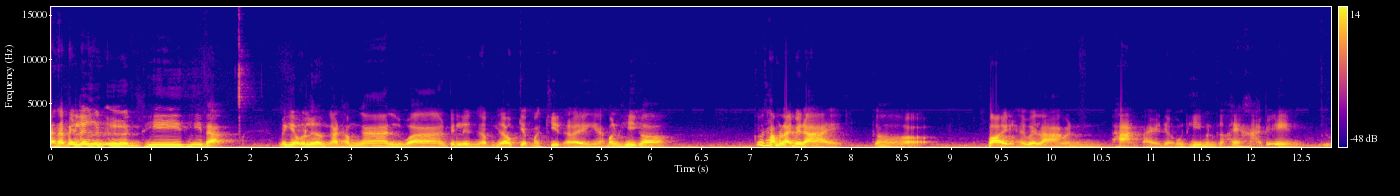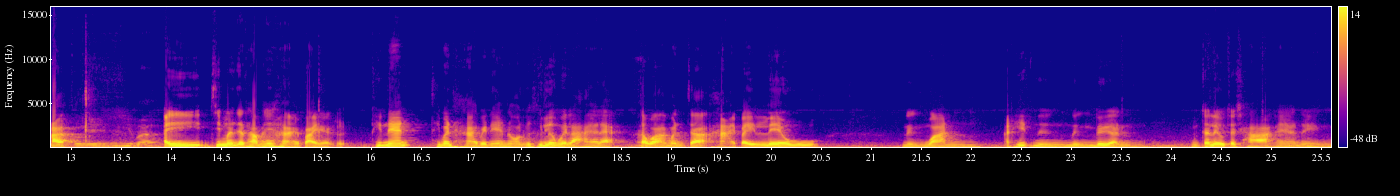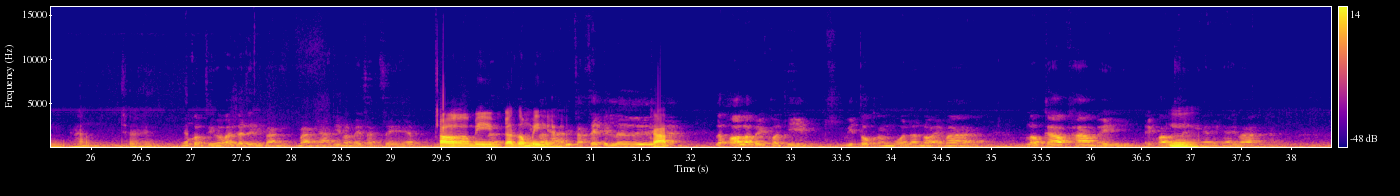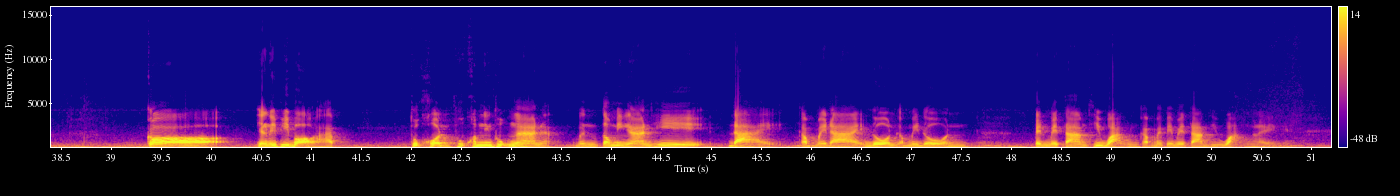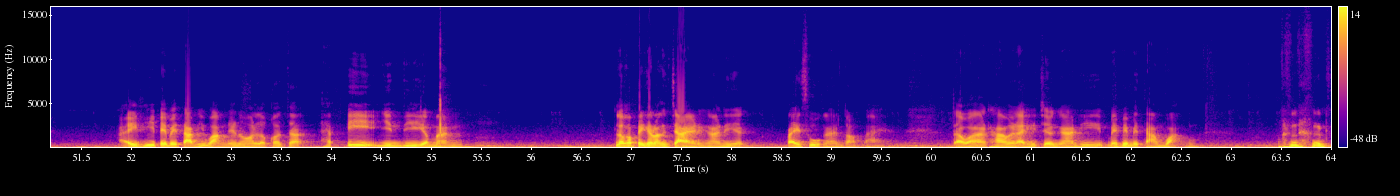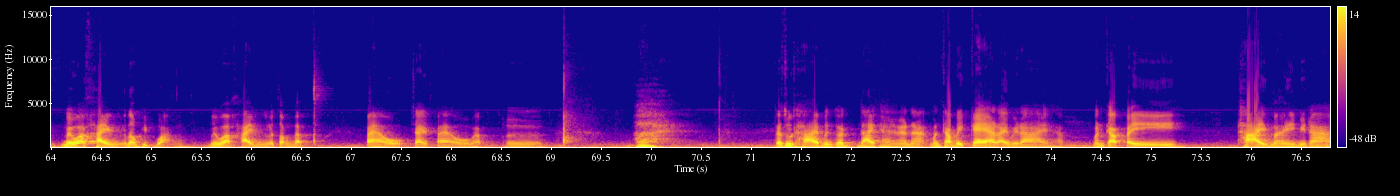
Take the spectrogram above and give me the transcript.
แต่ถ้าเป็นเรื่องอื่น ๆ ที่ที่แบบไม่เกี่ยวกับเรื่องของการทำงาน หรือว่าเป็นเรื่องแบบที่เราเก็บมาคิดอะไรอย่างเงี้ยบางทีก็ก็ทำอะไรไม่ได้ ก็ปล่อยให้เวลามันผ่านไปเดี๋ยวบางทีมันก็หายหายไปเองอยู่อะกับตัวเองอย่างนี้ป่ะไอ้ที่มันจะทำให้หายไปอะที่แน่ที่มันหายไปแน่นอนก็คือเรื่องเวลานี่แหละ แต่ว่ามันจะหายไปเร็วหนึ่งวันอาทิตย์หนึ่งหนึ่งเดือน มันจะเร็วจะช้าแค่นั้นเองครับใช่งั้ นความจริงว่ามันก็จะมีบางบางงานที่มันไม่สักเซสเออมีก็ต้องมีบางงานฮะ ที่สักเซสไปเลยครับนะแล้วพอเราเป็นคนที่วิตกกังวลแล้วน้อยมากอะเราก้าวข้ามไอ้ไอ้ความรู้สึกนี้ยังไงบ้างครับ ก็อย่างที่พี่บอกอะครับ ทุกคนทุกความจริงทุกงานอะมันต้องมีงานที่ได้กับไม่ได้ โดนกับไม่โดน เป็นไปตามที่หวังกับไม่เป็นไปตามที่หวังอะไรอย่างเงี้ยไอ้ที่เป็นไปตามที่หวังแน่นอนเราก็จะแฮปปี้ยินดีกับมัน อืม แล้วก็เป็นกำลังใจในงานที่จะไปสู่งานต่อไป แต่ว่าถ้าเมื่อไหร่ที่เจองานที่ไม่เป็นไปตามหวังมันไม่ว่าใครมันก็ต้องผิดหวัง ไม่ว่าใครมันก็ต้องแบบแป้วใจแป้วแบบ เออเฮ้ยแต่สุดท้ายมันก็ได้แค่นั้นอะ มันกลับไปแก้อะไรไม่ได้ครับ มันกลับไปถ่ายใหม่ไม่ได้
